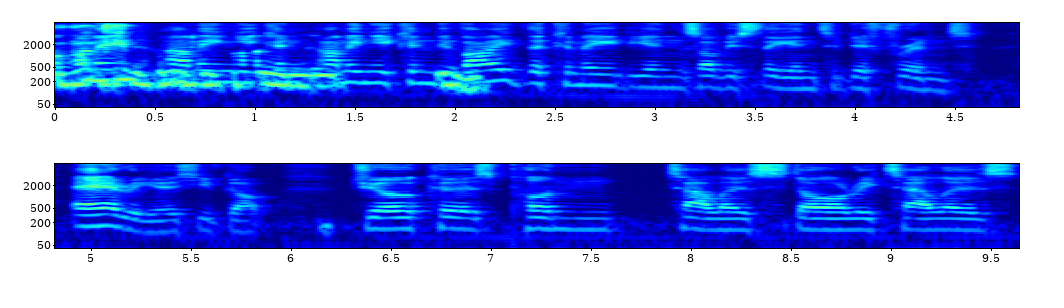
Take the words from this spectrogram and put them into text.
I mean, I mean, you can. I mean, you can divide the comedians obviously into different areas. You've got jokers, pun tellers, storytellers,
